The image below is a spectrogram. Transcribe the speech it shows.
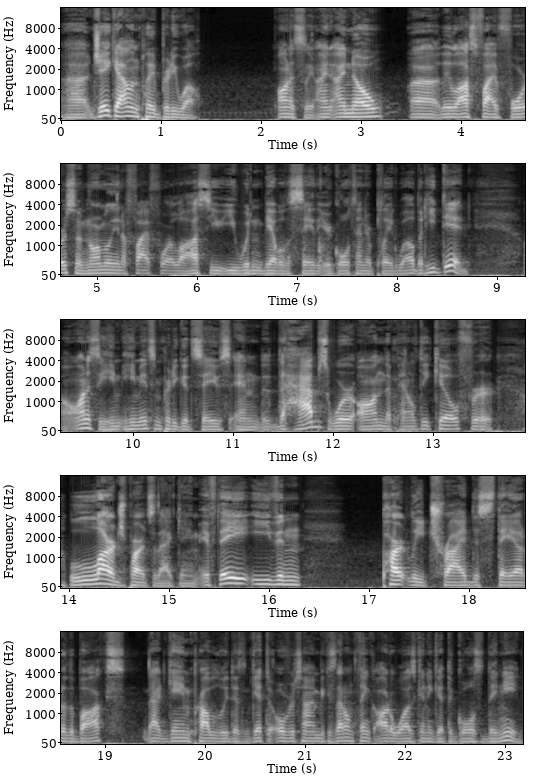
Uh, Jake Allen played pretty well. Honestly, I, I know uh, they lost 5 4, so normally in a 5 4 loss, you, you wouldn't be able to say that your goaltender played well, but he did. Honestly, he, he made some pretty good saves, and the Habs were on the penalty kill for large parts of that game. If they even partly tried to stay out of the box, that game probably doesn't get to overtime because I don't think Ottawa is going to get the goals that they need.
